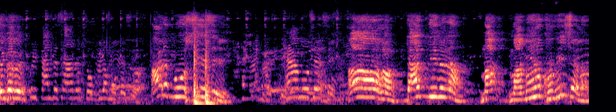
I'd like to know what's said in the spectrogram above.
ওইভাবে আর হ্যাঁ আহা দান দিল না। মামিও খুবই চালাক।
